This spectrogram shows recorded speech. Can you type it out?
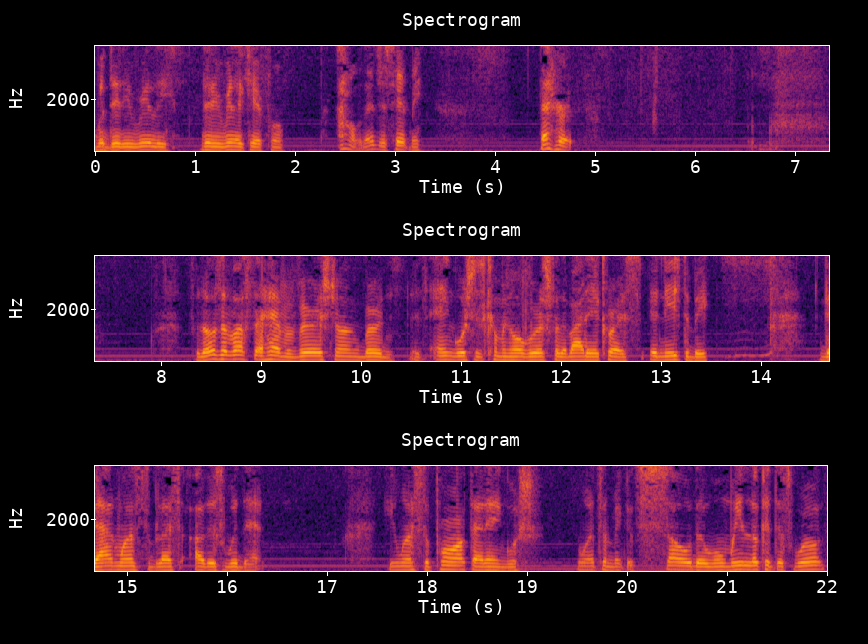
but did he really? Did he really care for them? Ow! That just hit me. That hurt. For those of us that have a very strong burden, its anguish is coming over us for the body of Christ. It needs to be. God wants to bless others with that. He wants to pour out that anguish. He wants to make it so that when we look at this world,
